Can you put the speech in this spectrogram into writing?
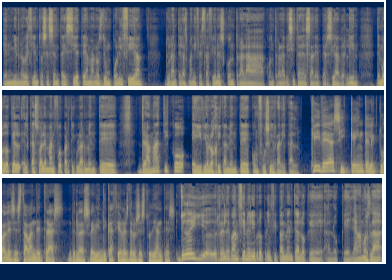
en 1967 a manos de un policía durante las manifestaciones contra la, contra la visita del Sa de Persia a Berlín. De modo que el, caso alemán fue particularmente dramático e ideológicamente confuso y radical. ¿Qué ideas y qué intelectuales estaban detrás de las reivindicaciones de los estudiantes? Yo doy eh, relevancia en el libro principalmente a lo que, a lo que llamamos la,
